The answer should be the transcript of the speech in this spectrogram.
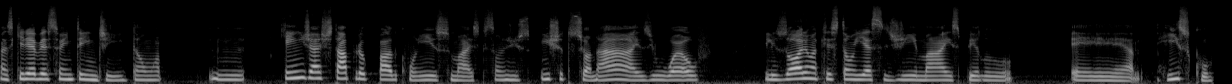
Mas queria ver se eu entendi, então, hum, quem já está preocupado com isso mais, que são institucionais e o wealth, eles olham a questão ESG mais pelo é, risco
